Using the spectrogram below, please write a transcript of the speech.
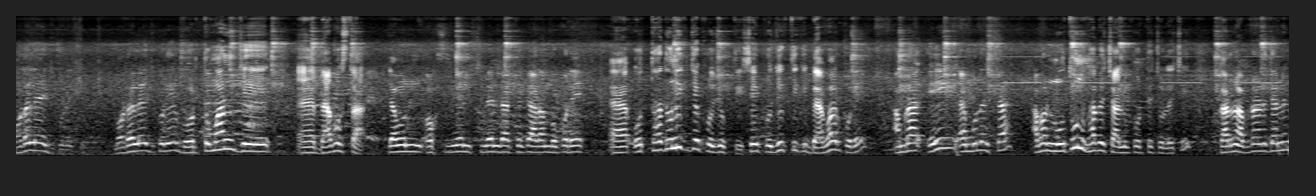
মডেলাইজ করেছি। মডেলাইজ করে বর্তমান যে ব্যবস্থা, যেমন অক্সিজেন সিলিন্ডার থেকে আরম্ভ করে অত্যাধুনিক যে প্রযুক্তি, সেই প্রযুক্তিকে ব্যবহার করে আমরা এই অ্যাম্বুলেন্সটা আবার নতুনভাবে চালু করতে চলেছি। কারণ আপনারা জানেন,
